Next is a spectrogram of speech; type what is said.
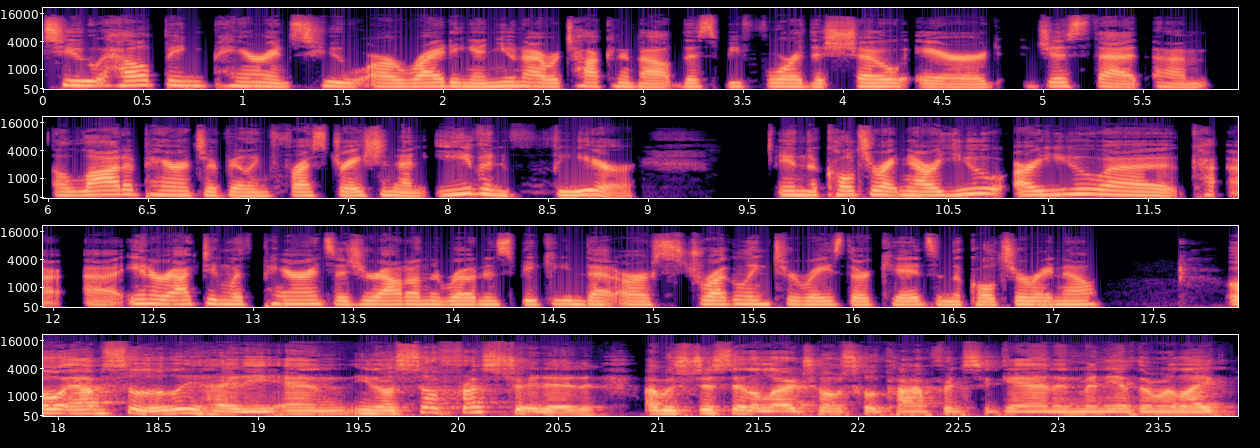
to helping parents who are writing. And you and I were talking about this before the show aired, just that um, a lot of parents are feeling frustration and even fear in the culture right now. Are you are you uh, uh, uh, interacting with parents as you're out on the road and speaking that are struggling to raise their kids in the culture right now? Oh, absolutely, Heidi. And, you know, so frustrated. I was just at a large homeschool conference again, and many of them were like,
